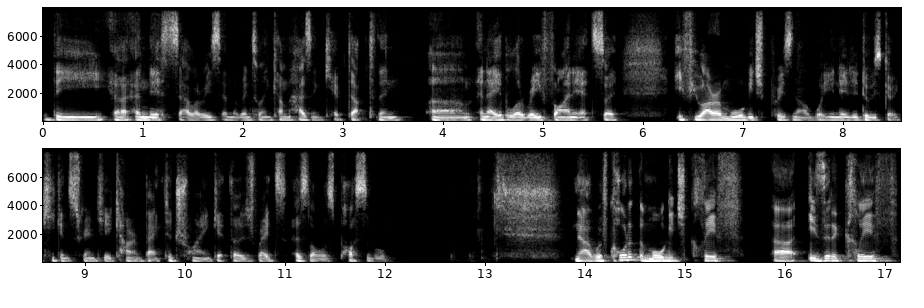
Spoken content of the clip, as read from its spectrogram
the uh, and their salaries and the rental income hasn't kept up to then um, enable a refinance. So, if you are a mortgage prisoner, what you need to do is go kick and scream to your current bank to try and get those rates as low as possible. Now, we've called it the mortgage cliff. Uh, is it a cliff?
